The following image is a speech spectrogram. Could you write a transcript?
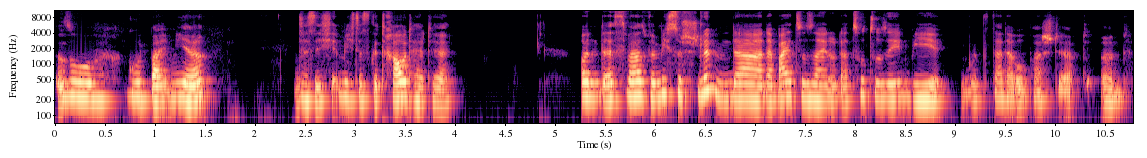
so gut bei mir, dass ich mich das getraut hätte. Und es war für mich so schlimm, da dabei zu sein und dazu zu sehen, wie jetzt da der Opa stirbt. Und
